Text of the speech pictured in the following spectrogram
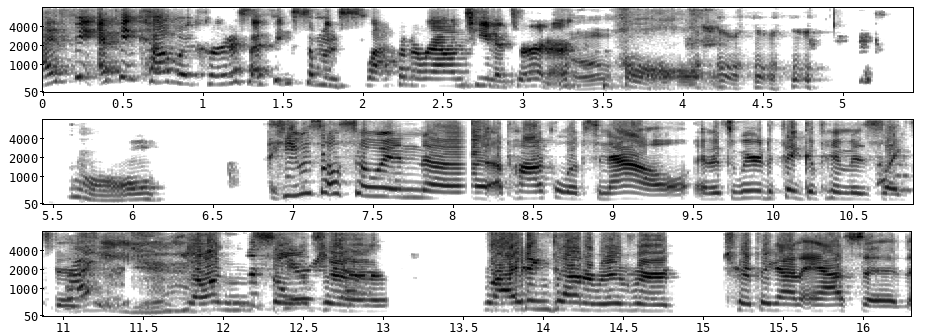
I think I think Cowboy Curtis. I think someone's slapping around Tina Turner. oh. Oh. He was also in uh, Apocalypse Now, and it's weird to think of him as like That's this right. Yeah. young That's soldier riding down a river, tripping on acid,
